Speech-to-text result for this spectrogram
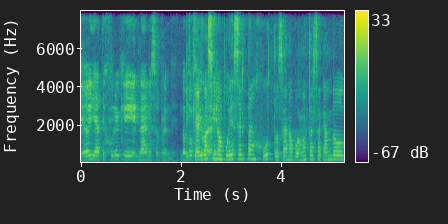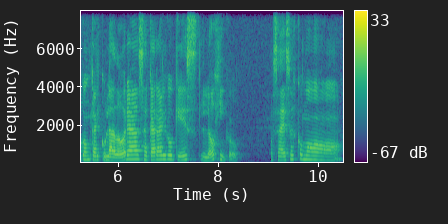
Yo ya te juro que nada me sorprende. No Es que algo así no puede ser tan justo, o sea, no podemos estar sacando con calculadora, sacar algo que es lógico. O sea, eso es como...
